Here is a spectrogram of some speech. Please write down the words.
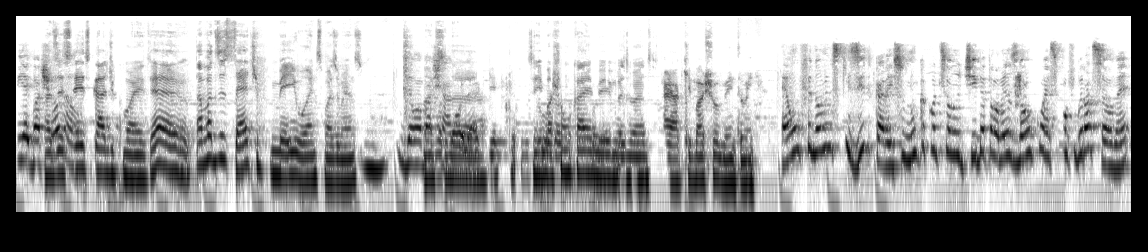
E aí, baixou Faz ou não? 16k de coin. É, tava 17,5 antes, mais ou menos. Deu uma Antes baixada. da- aqui. Sim, baixou um K e meio, mais ou menos. É, aqui baixou bem também. É um fenômeno esquisito, cara. Isso nunca aconteceu no Tibia, pelo menos não com essa configuração, né?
